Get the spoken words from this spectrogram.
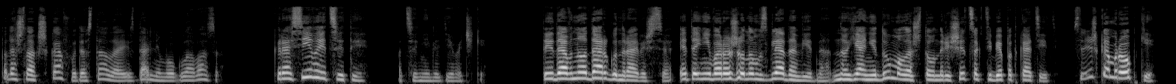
Подошла к шкафу достала из дальнего угла вазу. «Красивые цветы», — оценили девочки. «Ты давно Даргу нравишься, это невооруженным взглядом видно, но я не думала, что он решится к тебе подкатить. Слишком робкий».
